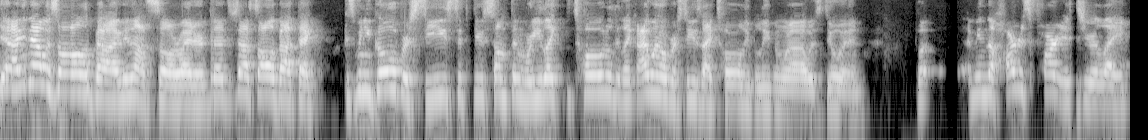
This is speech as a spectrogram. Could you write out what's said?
Yeah, I mean that was all about. I mean, not solo writer. That's that's all about that. Because when you go overseas to do something where you like totally like I went overseas, I totally believe in what I was doing. I mean, the hardest part is you're like,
